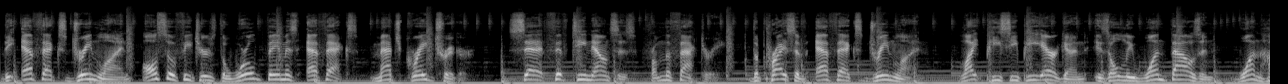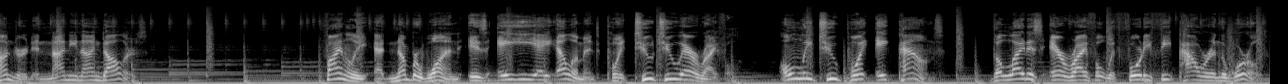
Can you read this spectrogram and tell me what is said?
The FX Dreamline also features the world-famous FX match grade trigger, set at 15 ounces from the factory. The price of FX Dreamline Lite PCP airgun is only $1,199. Finally, at number 1 is AEA Element .22 air rifle, only 2.8 pounds. The lightest air rifle with 40 feet power in the world.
